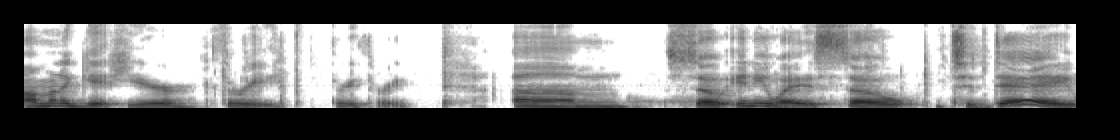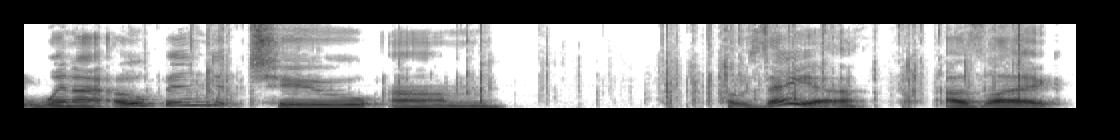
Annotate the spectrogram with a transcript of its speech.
I'm gonna get here three, three, three. Um, so, anyways, so today when I opened to um, Hosea, I was like,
